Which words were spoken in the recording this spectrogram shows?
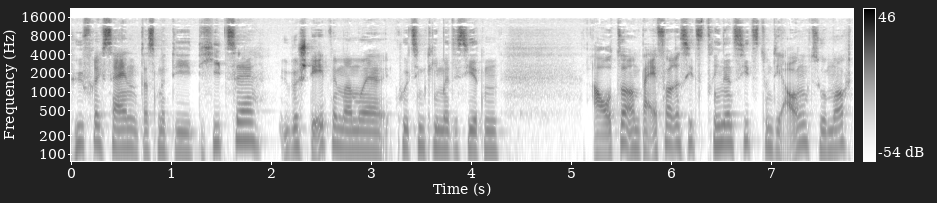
hilfreich sein, dass man die, die Hitze übersteht, wenn man mal kurz im klimatisierten Auto am Beifahrersitz drinnen sitzt und die Augen zumacht.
